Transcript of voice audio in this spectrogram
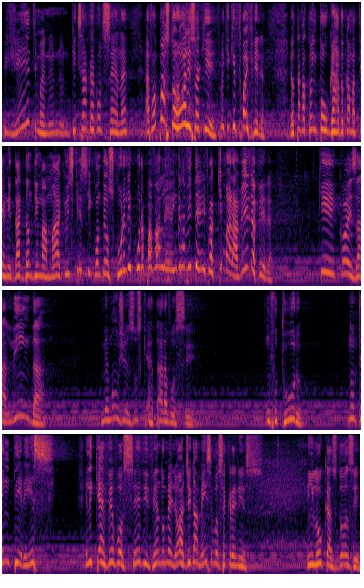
Gente, mano, o que, que será que está acontecendo, né? Ela falou, pastor, olha isso aqui. Eu falei, o que, que foi, filha? Eu estava tão empolgado com a maternidade, dando de mamar, que eu esqueci. Quando Deus cura, Ele cura para valer. Eu engravidei. Falei, que maravilha, filha. Que coisa linda. Meu irmão, Jesus quer dar a você um futuro. Não tem interesse. Ele quer ver você vivendo o melhor. Diga amém se você crê nisso. Em Lucas 12,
